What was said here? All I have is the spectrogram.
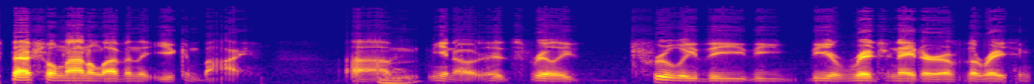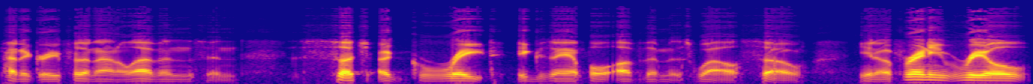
special 911 that you can buy. Um, You know, it's really, truly the, the the originator of the racing pedigree for the 911s, and such a great example of them as well. So, you know, for any real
